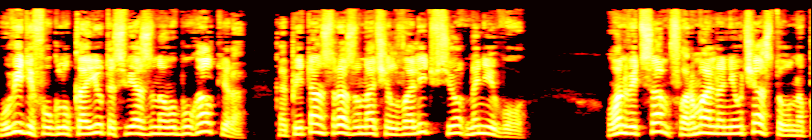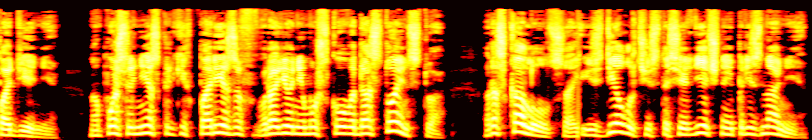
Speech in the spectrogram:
Увидев в углу каюты связанного бухгалтера, капитан сразу начал валить все на него. Он ведь сам формально не участвовал в нападении, но после нескольких порезов в районе мужского достоинства раскололся и сделал чистосердечное признание.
